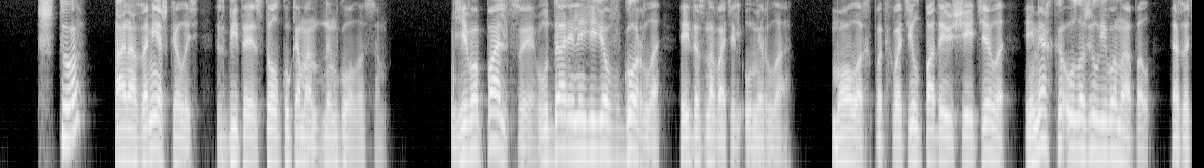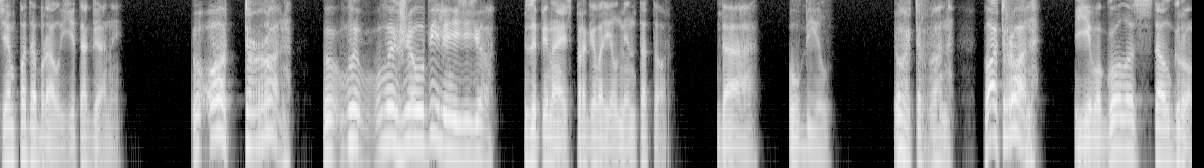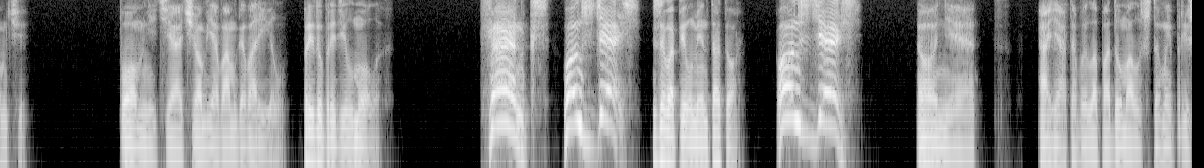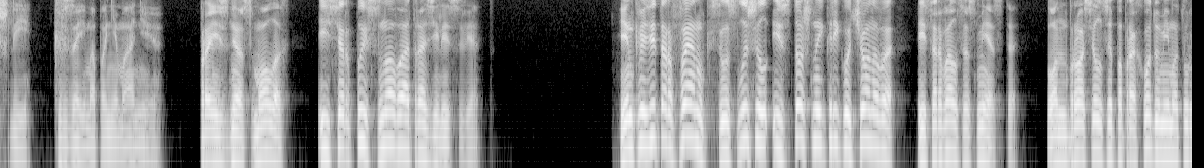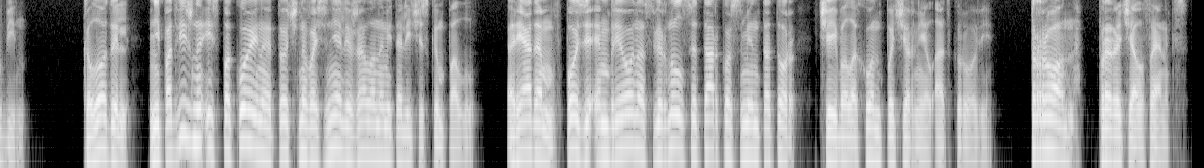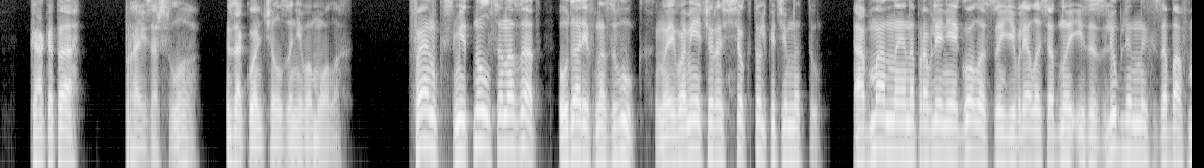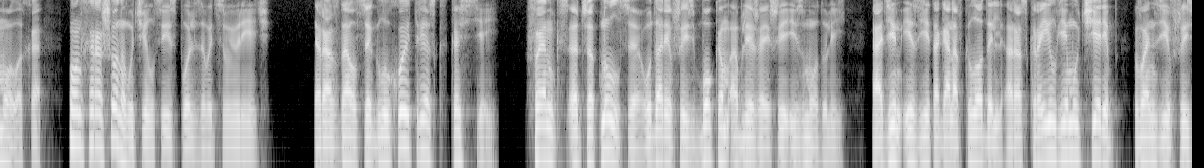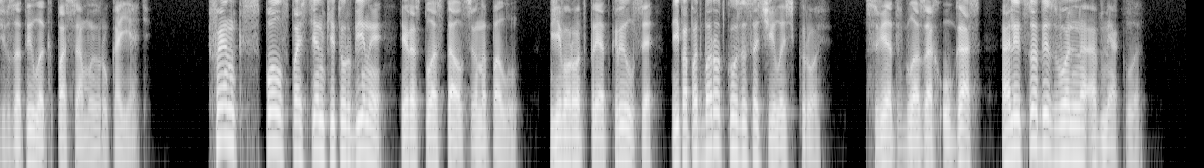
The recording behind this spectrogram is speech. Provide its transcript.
«Что?» Она замешкалась, сбитая с толку командным голосом. Его пальцы ударили ее в горло, и дознаватель умерла. Молох подхватил падающее тело и мягко уложил его на пол, а затем подобрал ятаганы. «О, Трон! Вы, вы же убили ее!» Запинаясь, проговорил Ментатор. «Да, убил». «О, Трон! О, Трон!» Его голос стал громче. «Помните, о чем я вам говорил», — предупредил Молох. «Фэнкс! Он здесь!» — завопил Ментатор. «Он здесь!» «О, нет. А я-то было подумал, что мы пришли к взаимопониманию», — произнес Молох, и серпы снова отразили свет. Инквизитор Фэнкс услышал истошный крик ученого и сорвался с места. Он бросился по проходу мимо турбин. Клодель неподвижно и спокойно, точно во сне, лежала на металлическом полу. Рядом, в позе эмбриона, свернулся Таркос Ментатор, чей балахон почернел от крови. «Трон!» — прорычал Фэнкс. «Как это...» «Произошло?» — закончил за него Молох. Фэнкс метнулся назад, ударив на звук, но его меч рассек только темноту. Обманное направление голоса являлось одной из излюбленных забав Молоха. Он хорошо научился использовать свою речь. Раздался глухой треск костей. Фэнкс отшатнулся, ударившись боком о ближайший из модулей. Один из ятаганов Клодель раскроил ему череп, вонзившись в затылок по самую рукоять. Фэнкс сполз по стенке турбины и распластался на полу. Его рот приоткрылся, и по подбородку засочилась кровь. Свет в глазах угас, а лицо безвольно обмякло.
